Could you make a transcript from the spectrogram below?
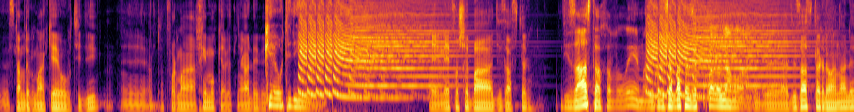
וסתם דוגמה, KOTD, הפלטפורמה הכי מוכרת, נראה לי. KOTD. מאיפה שבא Dizaster. Dizaster, חברים, אני חושב שה battle זה כל העולם רע. דיזסטר לא ענה לי,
